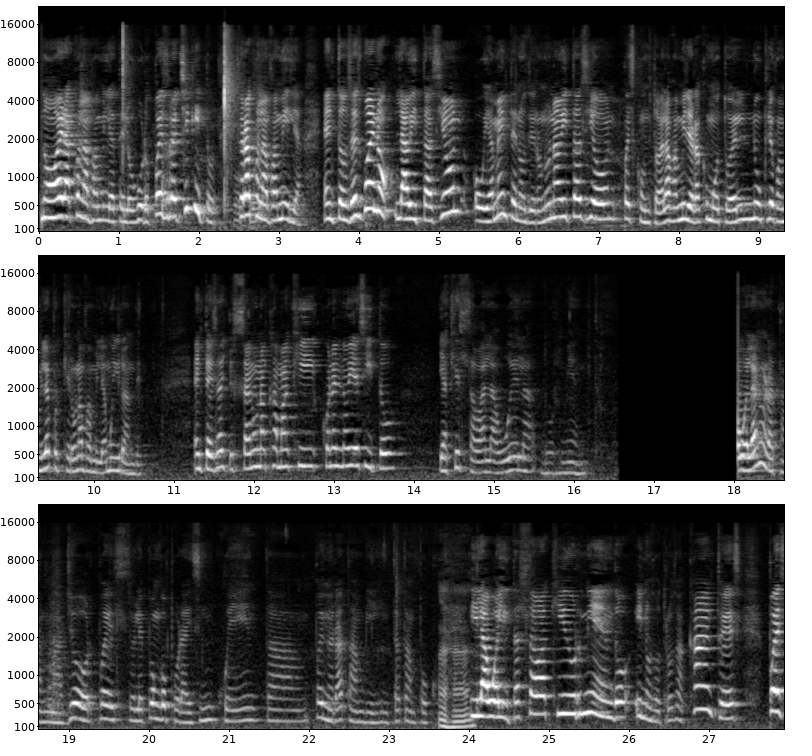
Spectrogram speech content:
No, era con la familia, te lo juro. Pues re chiquito, eso era con la familia. Entonces, bueno, la habitación, obviamente nos dieron una habitación, pues con toda la familia, era como todo el núcleo familiar porque era una familia muy grande. Entonces yo estaba en una cama aquí con el noviecito y aquí estaba la abuela durmiendo. La abuela no era tan mayor, pues yo le pongo por ahí 50, pues no era tan viejita tampoco. Ajá. Y la abuelita estaba aquí durmiendo y nosotros acá, entonces pues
